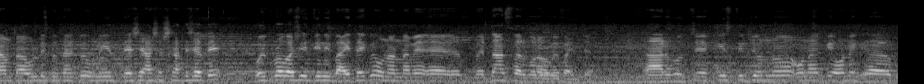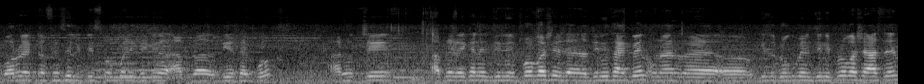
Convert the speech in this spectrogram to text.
নামটা উল্লেখ থাকবে। উনি দেশে আসার সাথে সাথে ওই প্রবাসী যিনি বাই থাকবে, ওনার নামে ট্রান্সফার করা হবে ফাইলটা। আর হচ্ছে কিস্তির জন্য ওনাকে অনেক বড় একটা ফ্যাসিলিটিস কোম্পানি থেকে আমরা দিয়ে থাকব। আর হচ্ছে আপনার এখানে যিনি প্রবাসে যিনি থাকবেন, ওনার কিছু ডকুমেন্ট যিনি প্রবাসে আছেন,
